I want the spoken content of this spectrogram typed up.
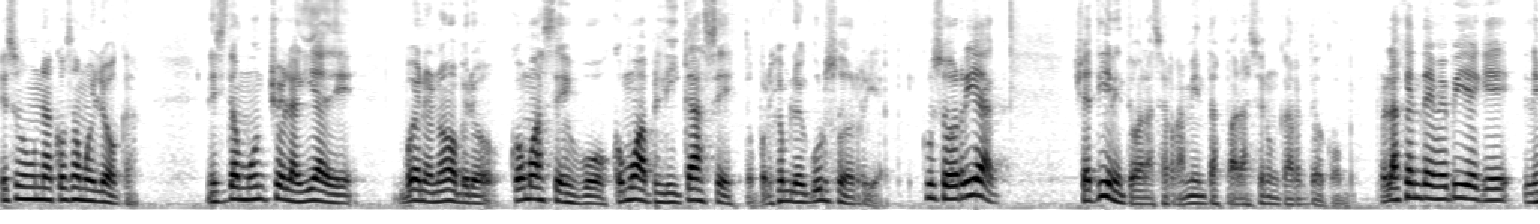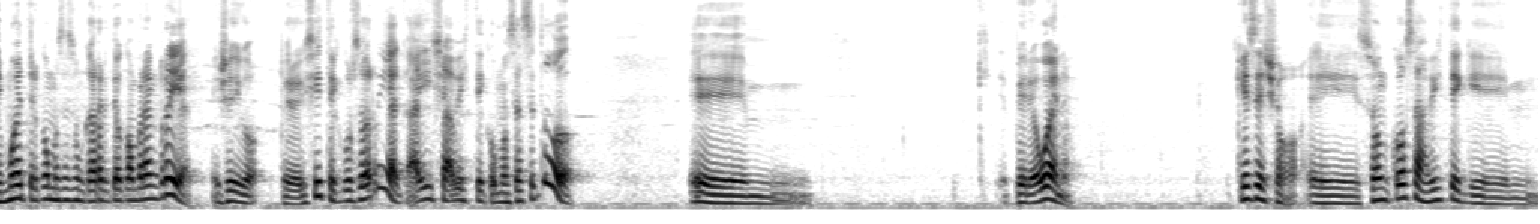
Eso es una cosa muy loca. Necesitan mucho la guía de bueno, no, pero ¿cómo haces vos? ¿Cómo aplicás esto? Por ejemplo, el curso de React. El curso de React ya tiene todas las herramientas para hacer un carrito de compra. Pero la gente me pide que les muestre cómo se hace un carrito de compra en React. Y yo digo, pero hiciste el curso de React, ahí ya viste cómo se hace todo. Em, pero bueno, qué sé yo, eh, son cosas, viste, que,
